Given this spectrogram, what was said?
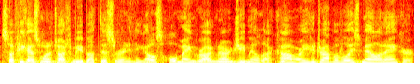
So if you guys want to talk to me about this or anything else, oldmangrognard at gmail.com, or you can drop a voicemail on Anchor.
